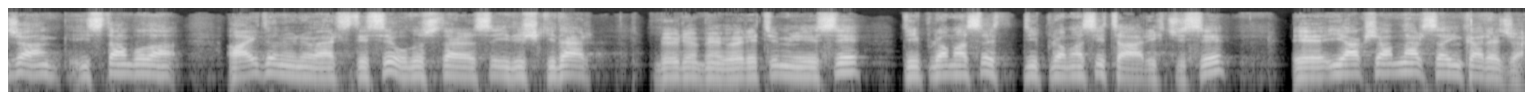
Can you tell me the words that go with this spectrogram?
Can İstanbul Aydın Üniversitesi Uluslararası İlişkiler Bölümü öğretim üyesi, diploması diplomasi tarihçisi. Ee, iyi akşamlar Sayın Karaca.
